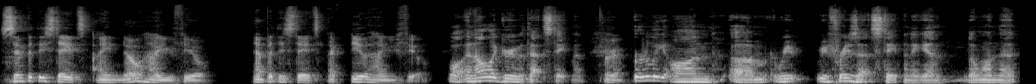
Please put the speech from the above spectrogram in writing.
Sympathy states, I know how you feel. Empathy states, I feel how you feel. Well, and I'll agree with that statement. Okay. Early on, um, re- rephrase that statement again, the one that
